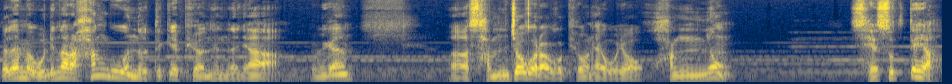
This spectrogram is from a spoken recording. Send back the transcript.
그 다음에 우리나라 한국은 어떻게 표현했느냐? 그러니까 어, 삼조거라고 표현하고요. 황룡, 세숫대야.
